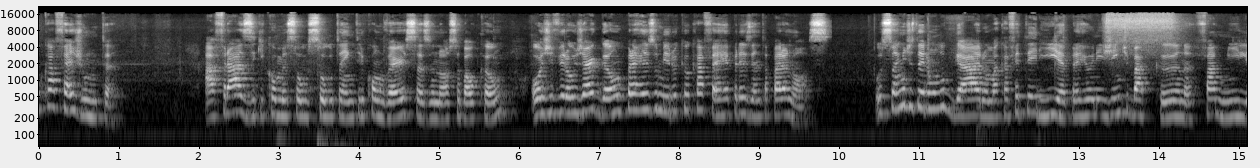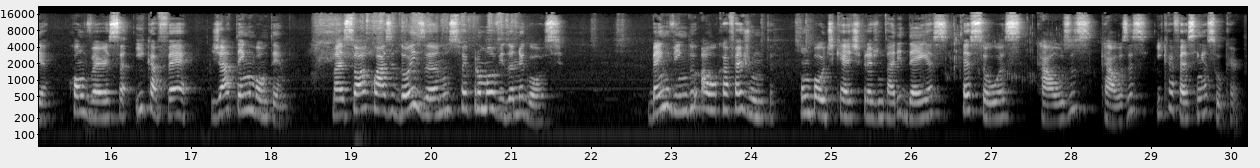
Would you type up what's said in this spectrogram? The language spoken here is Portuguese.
O café junta. A frase que começou solta entre conversas no nosso balcão hoje virou jargão para resumir o que o café representa para nós. O sonho de ter um lugar, uma cafeteria para reunir gente bacana, família, conversa e café já tem um bom tempo, mas só há quase dois anos foi promovido o negócio. Bem-vindo ao Café Junta, um podcast para juntar ideias, pessoas, causos, causas e café sem açúcar.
